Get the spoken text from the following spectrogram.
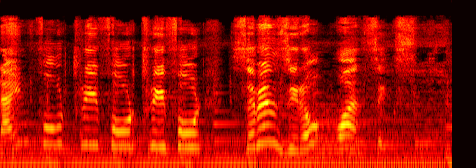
9434347016.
